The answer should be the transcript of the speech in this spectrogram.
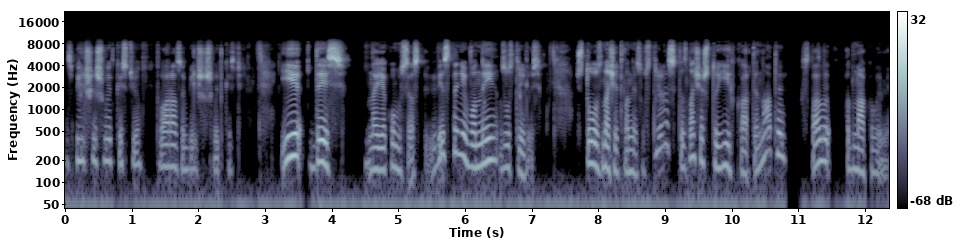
з більшою швидкістю, два рази більша швидкість. І десь на якомусь відстані вони зустрілись. Що значить вони зустрілись? Це значить, що їх координати стали однаковими.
